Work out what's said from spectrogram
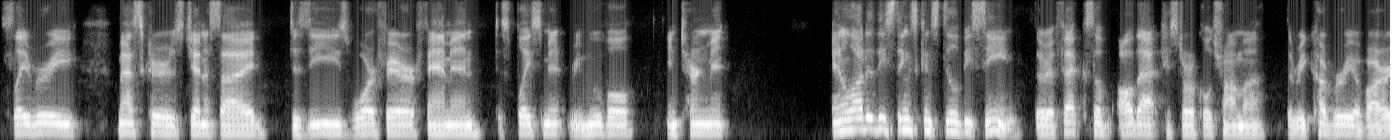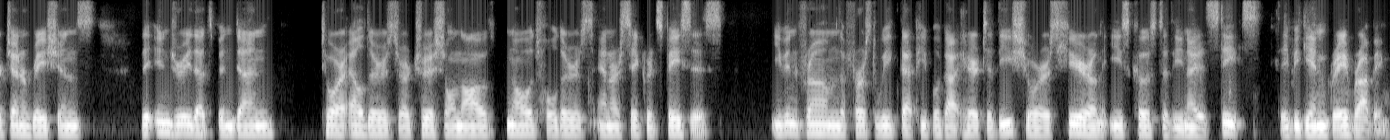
slavery, massacres, genocide, disease, warfare, famine, displacement, removal, internment. And a lot of these things can still be seen. The effects of all that historical trauma, the recovery of our generations, the injury that's been done to our elders, to our traditional knowledge, knowledge holders, and our sacred spaces. Even from the first week that people got here to these shores here on the east coast of the United States, they began grave robbing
